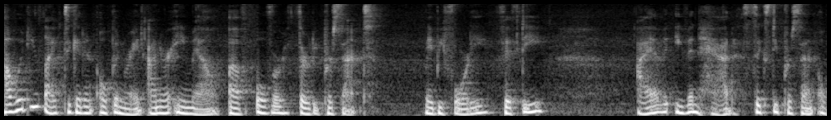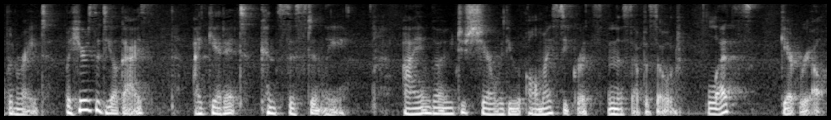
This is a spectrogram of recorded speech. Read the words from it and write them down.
How would you like to get an open rate on your email of over 30%? Maybe 40, 50? I have even had 60% open rate. But here's the deal, guys I get it consistently. I am going to share with you all my secrets in this episode. Let's get real.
